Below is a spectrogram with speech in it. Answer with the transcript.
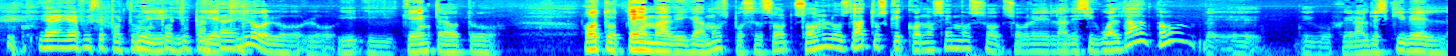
ya, ya fuiste por tu, por tu pantalla. Y aquí lo, lo, lo y, que entra otro otro tema, digamos, pues son, son los datos que conocemos sobre la desigualdad, ¿no? digo, Geraldo Esquivel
